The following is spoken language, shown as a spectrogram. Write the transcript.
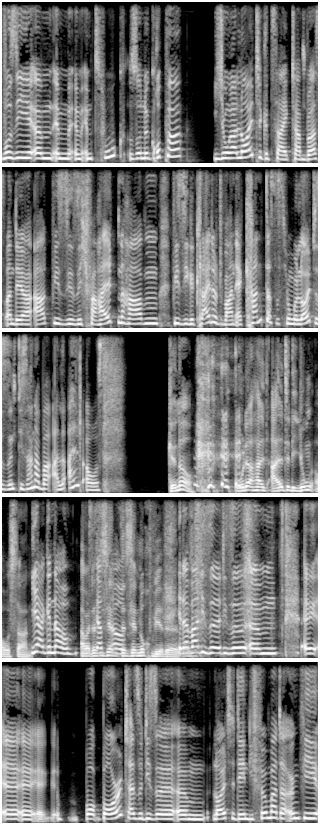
wo sie ähm, im, im, im Zug so eine Gruppe junger Leute gezeigt haben. Du hast an der Art, wie sie sich verhalten haben, wie sie gekleidet waren, erkannt, dass es junge Leute sind. Die sahen aber alle alt aus. Genau. Oder halt Alte, die jung aussahen. Ja, genau. aber das, gab's ist ja, auch. das ist ja noch weirder. Ja, da war diese, diese ähm, äh, äh, äh, Board, also diese ähm, Leute, denen die Firma da irgendwie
